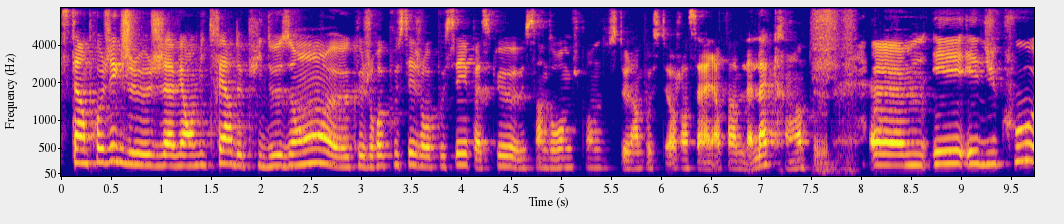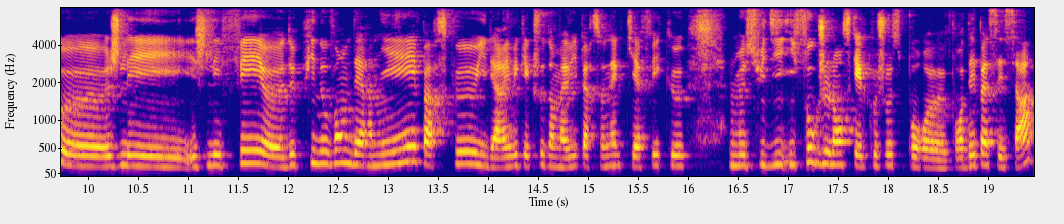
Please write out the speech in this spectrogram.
c'était un projet que j'avais envie de faire depuis deux ans, euh, que je repoussais, je repoussais parce que syndrome, je pense, de l'imposteur, j'en sais rien, enfin de la, la crainte. Et, et, du coup, je l'ai, je l'ai fait depuis novembre dernier parce que il est arrivé quelque chose dans ma vie personnelle qui a fait que je me suis dit, il faut que je lance quelque chose pour pour dépasser ça.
